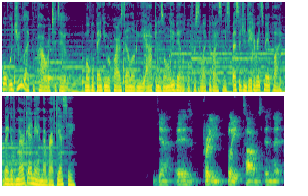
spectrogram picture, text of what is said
What would you like the power to do? Mobile banking requires downloading the app and is only available for select devices. Message and data rates may apply. Bank of America and a member FDIC. Yeah, it is pretty bleak times, isn't it?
